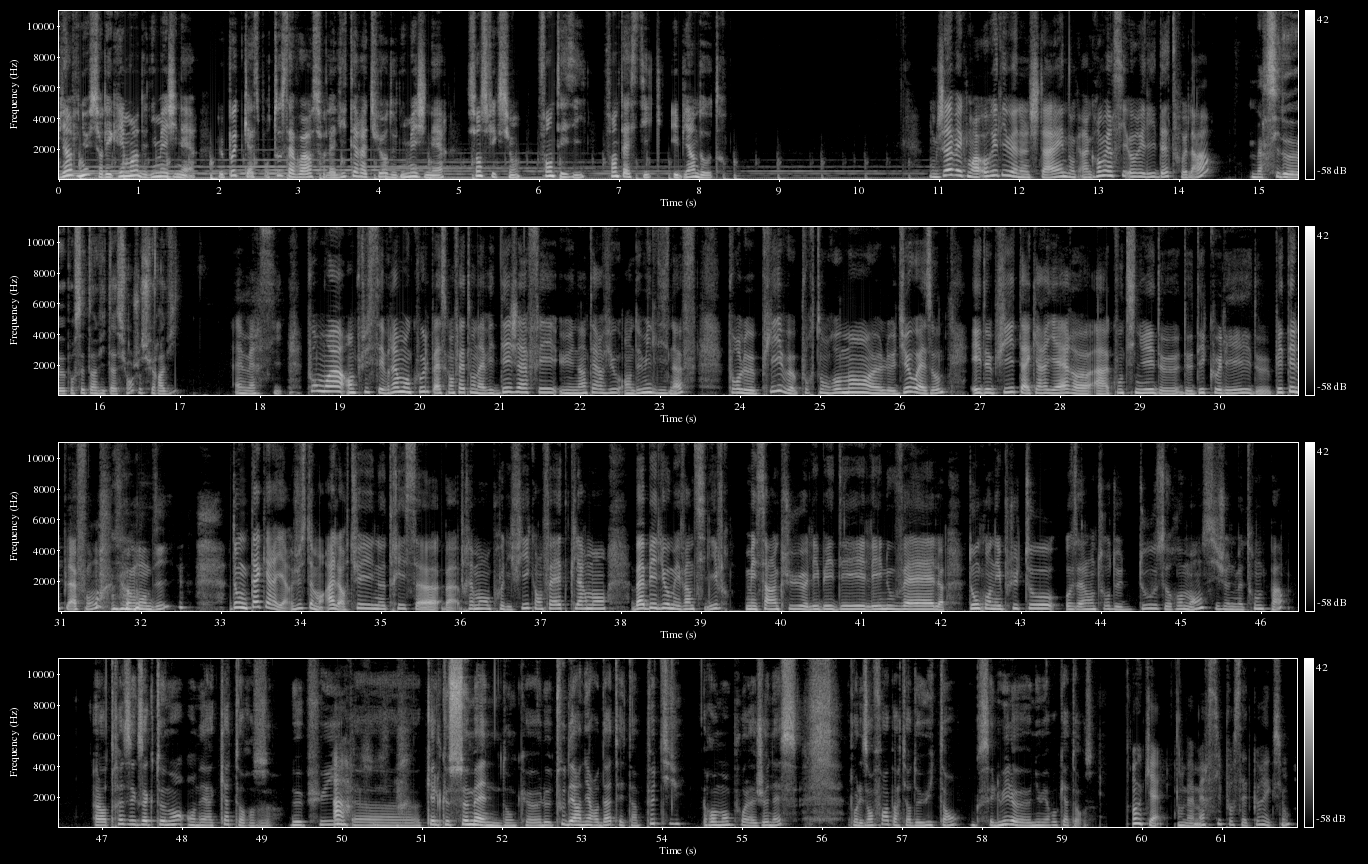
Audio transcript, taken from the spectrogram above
Bienvenue sur les Grimoires de l'imaginaire, le podcast pour tout savoir sur la littérature de l'imaginaire, science-fiction, fantasy, fantastique et bien d'autres. J'ai avec moi Aurélie Wallenstein, donc un grand merci Aurélie d'être là. Merci pour cette invitation, je suis ravie. Ah, merci. Pour moi, en plus, c'est vraiment cool parce qu'en fait, on avait déjà fait une interview en 2019 pour le Plive, pour ton roman euh, Le Dieu Oiseau. Et depuis, ta carrière euh, a continué de, décoller, de péter le plafond, comme on dit. Donc ta carrière, justement. Alors, tu es une autrice euh, bah, vraiment prolifique, en fait. Clairement, Babelio met 26 livres mais ça inclut les BD, les nouvelles. Donc on est plutôt aux alentours de 12 romans, si je ne me trompe pas. Alors très exactement, on est à 14 depuis ah. euh, quelques semaines. Donc euh, le tout dernier date est un petit roman pour la jeunesse, pour les enfants à partir de 8 ans. Donc c'est lui le numéro 14. Ok, bah merci pour cette correction.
